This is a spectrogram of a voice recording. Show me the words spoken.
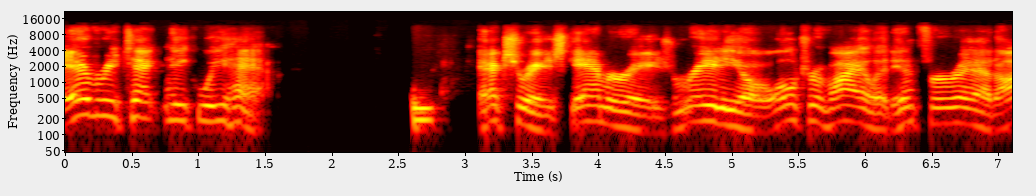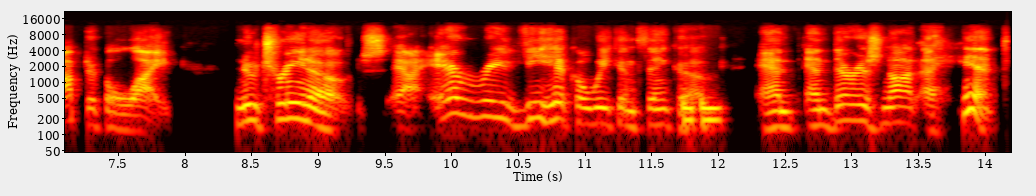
every technique we have X rays, gamma rays, radio, ultraviolet, infrared, optical light, neutrinos, uh, every vehicle we can think of. And, and there is not a hint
